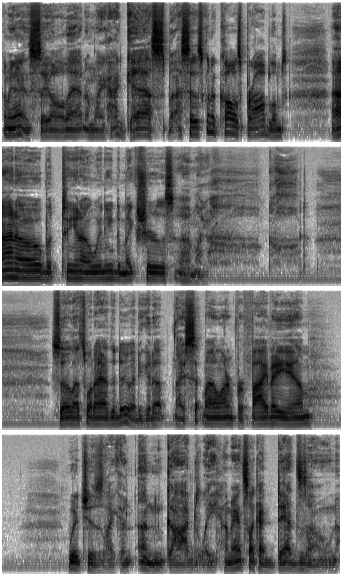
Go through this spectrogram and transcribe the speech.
I mean, I didn't say all that. And I'm like, I guess, but I said it's going to cause problems. I know, but, you know, we need to make sure this. I'm like, oh, God. So that's what I had to do. I had to get up. I set my alarm for 5 a.m., which is like an ungodly. I mean, it's like a dead zone.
